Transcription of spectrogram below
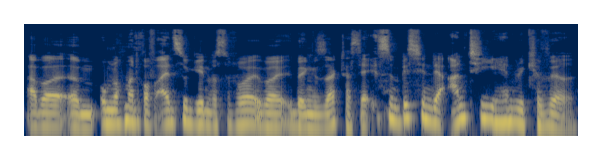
Aber ähm, um nochmal drauf einzugehen, was du vorher über, über ihn gesagt hast, er ist ein bisschen der Anti-Henry Cavill.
